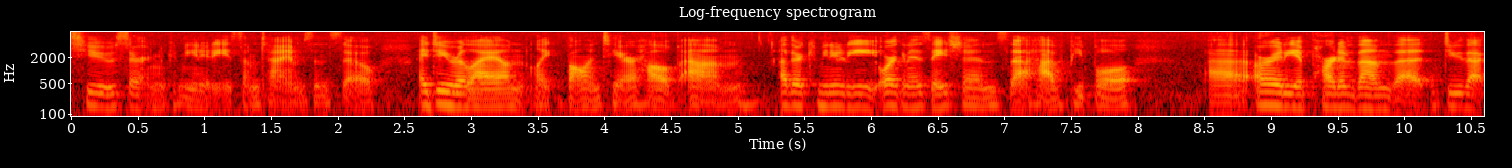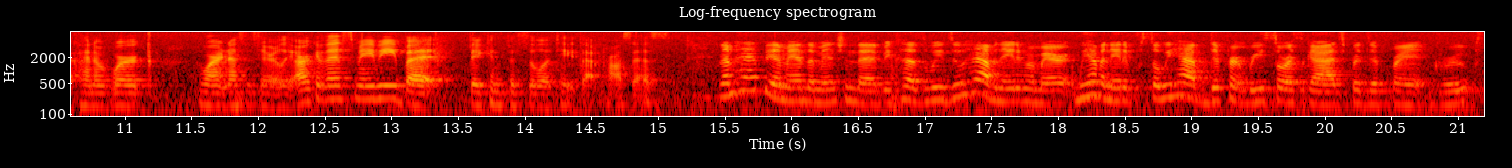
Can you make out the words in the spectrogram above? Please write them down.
to certain communities sometimes. And so I do rely on like volunteer help, um, other community organizations that have people uh, already a part of them that do that kind of work who aren't necessarily archivists, maybe, but they can facilitate that process. And I'm happy Amanda mentioned that because we do have Native American, we have a Native, so we have different resource guides for different groups.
